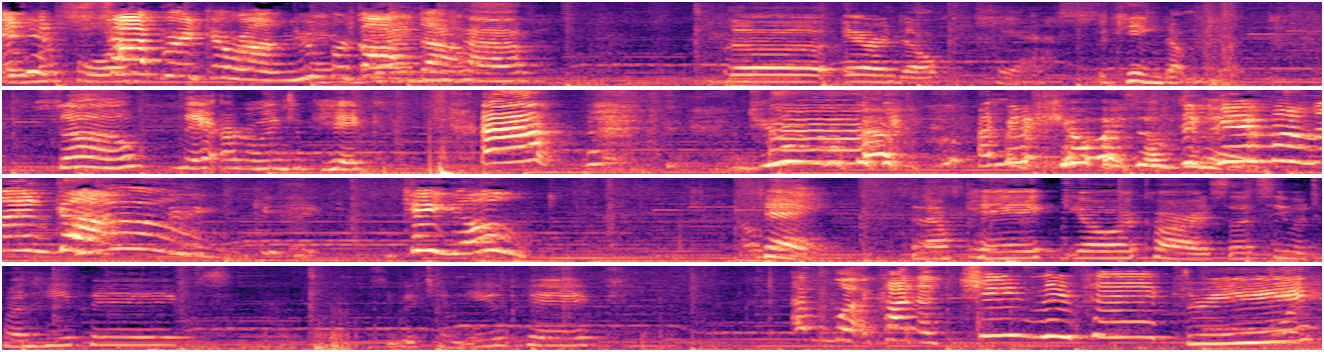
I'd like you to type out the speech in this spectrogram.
And number it's four. tiebreaker round. You And forgot Then we have the Arendelle, Yes. the kingdom. So they are going to pick. Ah! Ah! I'm gonna kill myself The today. cameraman got KO. Okay. So now pick your cards. So let's see which one he picks. Which one you pick. And what kind of cheese we picked? Three,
